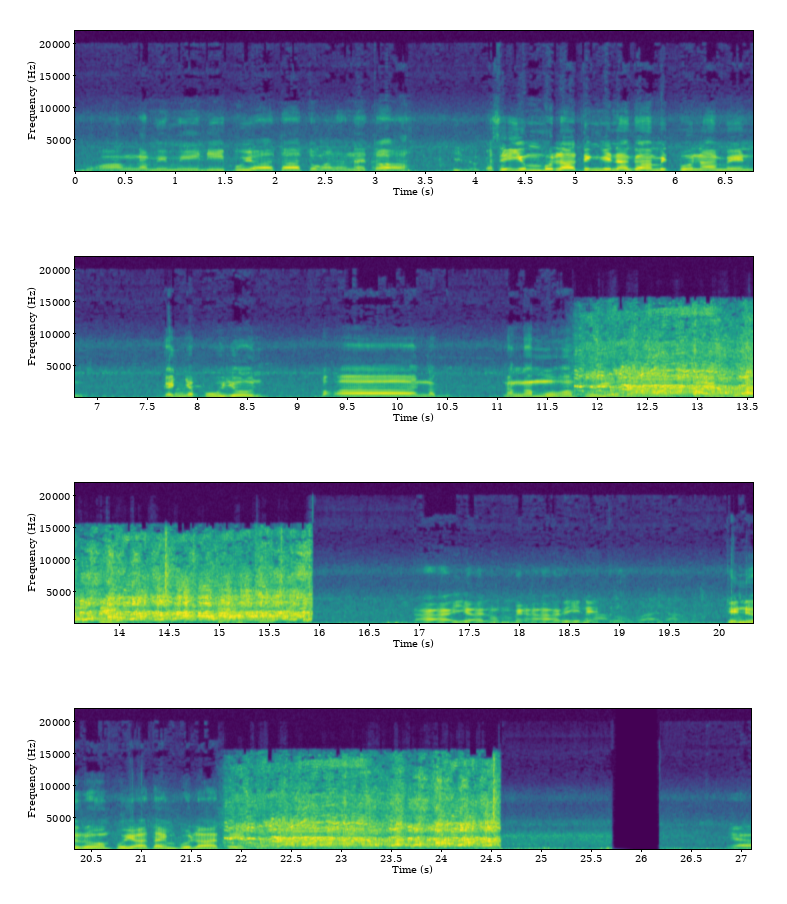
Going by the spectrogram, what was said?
Mukhang namimili po yata itong ano na ito ah. Kilo. Kasi yung bulating ginagamit po namin, kanya po yun. Baka nag nangamuhan po yung mga pain bulati. Ayan po. Daya ng may-ari nito. Tinuruan po yata yung bulate. Kaya,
